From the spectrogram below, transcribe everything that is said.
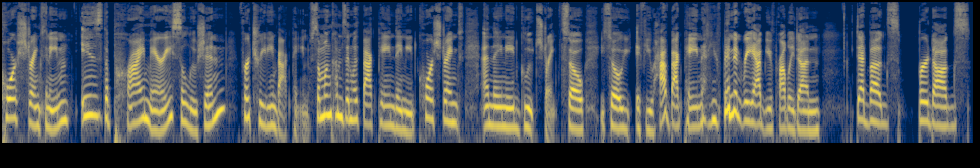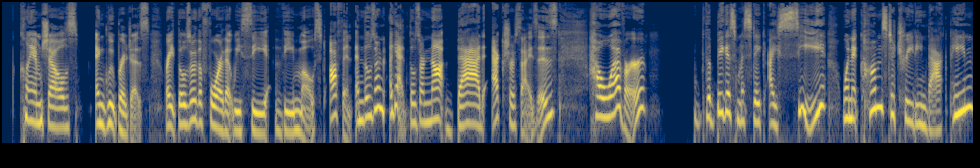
core strengthening is the primary solution for treating back pain. If someone comes in with back pain, they need core strength and they need glute strength. So, so if you have back pain and you've been in rehab, you've probably done dead bugs, bird dogs, clamshells, and glute bridges, right? Those are the four that we see the most often. And those are, again, those are not bad exercises. However, the biggest mistake I see when it comes to treating back pain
